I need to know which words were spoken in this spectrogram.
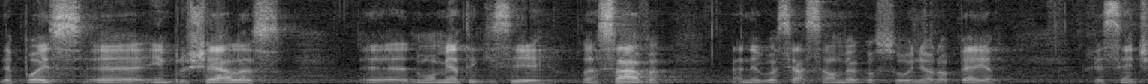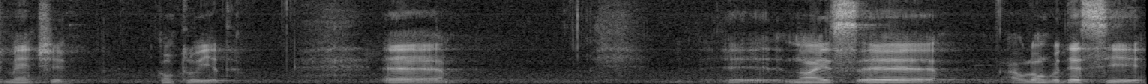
depois eh, em Bruxelas, eh, no momento em que se lançava a negociação Mercosul-União Europeia, recentemente concluída. É, nós, é, ao longo desse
